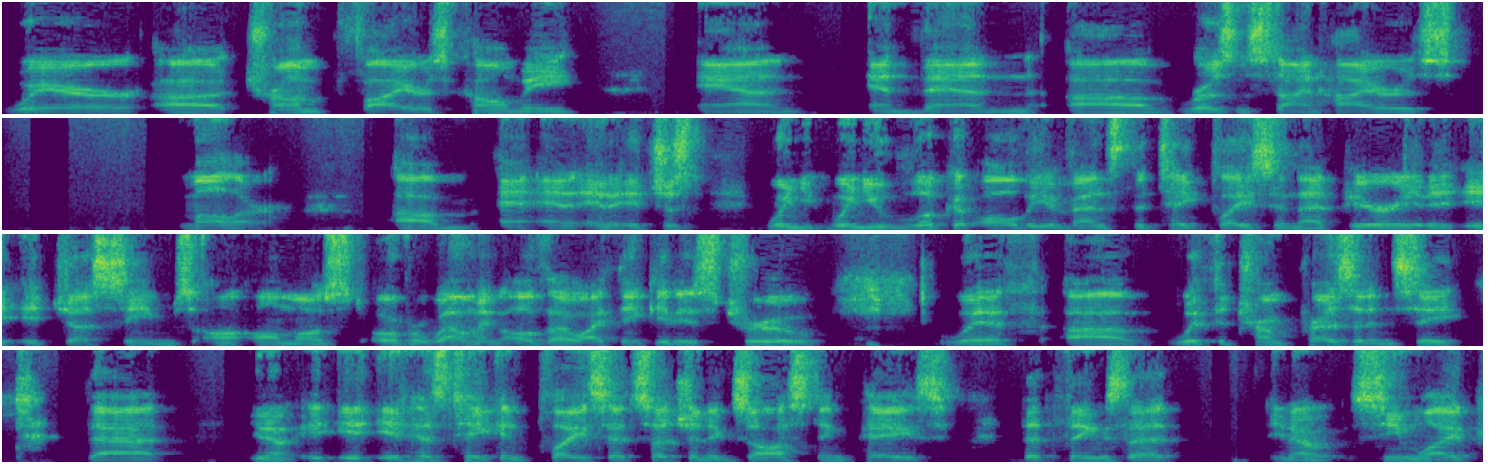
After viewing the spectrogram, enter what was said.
where uh, Trump fires Comey and and then uh, Rosenstein hires Mueller. Um, and, and, it just when you when you look at all the events that take place in that period, it, it just seems almost overwhelming. Although I think it is true with uh, with the Trump presidency that you know it, it has taken place at such an exhausting pace that things that you know seem like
